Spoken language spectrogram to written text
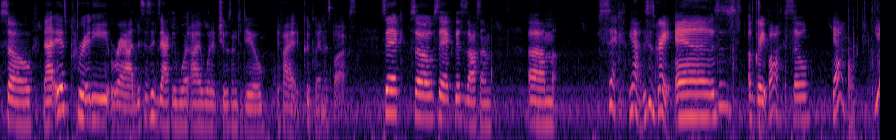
So that is pretty rad. This is exactly what I would have chosen to do if I could plan this box. Sick, so sick. This is awesome. Um, sick. Yeah, this is great. And this is a great box. So, yeah. Yeah.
